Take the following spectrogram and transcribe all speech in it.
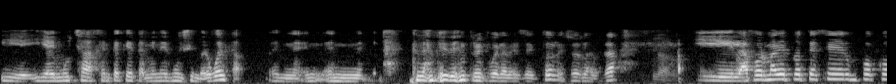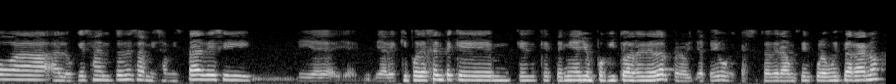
Y, hay mucha gente que también es muy sinvergüenza en, en, dentro y fuera del sector, eso es la verdad. Y la forma de proteger un poco a, a, lo que es entonces a mis amistades y, y, al equipo de gente que, que, tenía yo un poquito alrededor, pero ya te digo que casi todo era un círculo muy cercano,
